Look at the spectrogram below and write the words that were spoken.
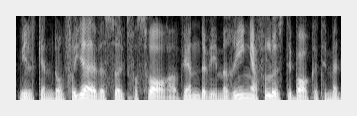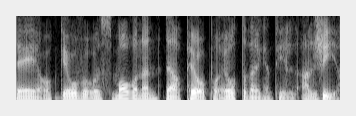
vilken de förgäves sökt försvara, vände vi med ringa förlust tillbaka till Medea och gåvo oss morgonen därpå på återvägen till Alger.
